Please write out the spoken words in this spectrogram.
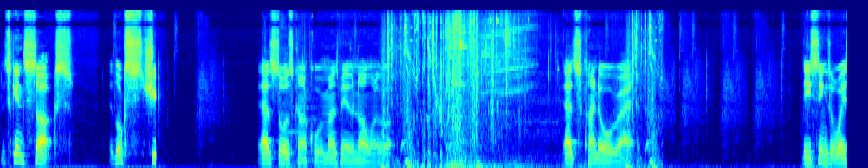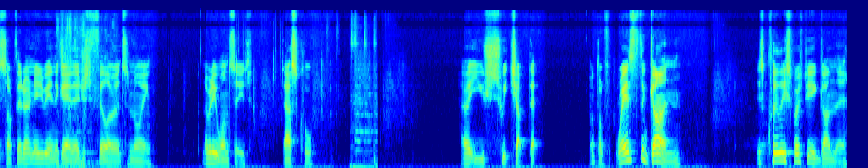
The skin sucks. It looks stupid. That store is kind of cool. Reminds me of another one I got. That's kind of alright. These things always suck. They don't need to be in the game. They're just filler. It's annoying. Nobody wants these. That's cool. How about you switch up that... What the... Where's the gun? There's clearly supposed to be a gun there.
